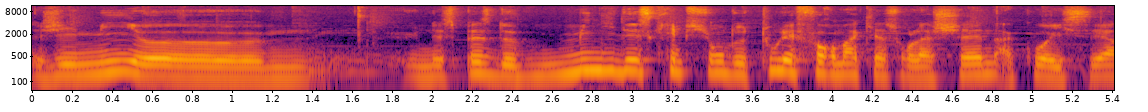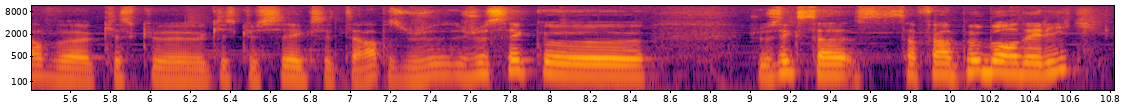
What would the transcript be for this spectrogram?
j'ai mis une espèce de mini description de tous les formats qu'il y a sur la chaîne, à quoi ils servent, qu'est-ce que qu'est-ce que c'est, etc. Parce que je, je sais que je sais que ça, ça fait un peu bordélique.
